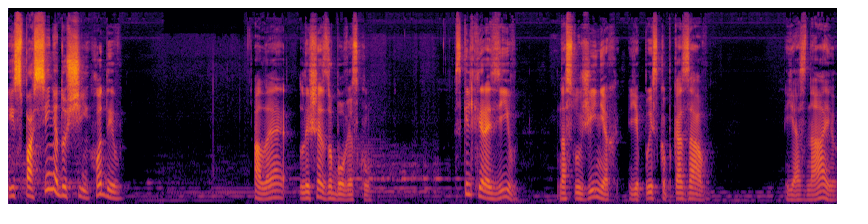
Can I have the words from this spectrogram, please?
і спасіння душі? Ходив. Але лише з обов'язку. Скільки разів на служіннях єпископ казав: Я знаю,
